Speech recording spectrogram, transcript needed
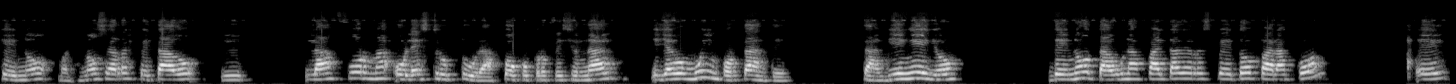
que no, no se ha respetado la forma o la estructura poco profesional y hay algo muy importante. También ello denota una falta de respeto para con el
